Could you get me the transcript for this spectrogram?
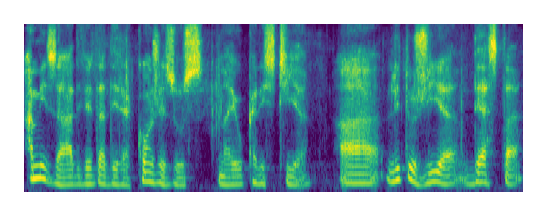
amizade verdadeira com Jesus na Eucaristia. A liturgia desta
